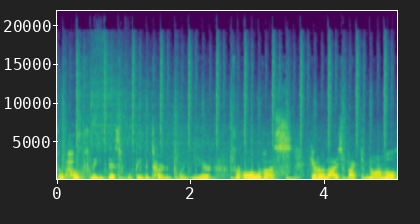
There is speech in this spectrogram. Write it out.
So hopefully this will be the turning point year for all of us. Get our lives back to normal.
